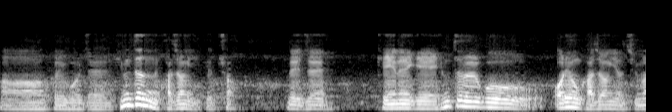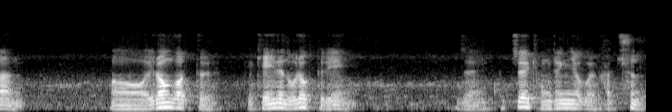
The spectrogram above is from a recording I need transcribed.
어, 그리고 이제 힘든 과정이 있겠죠. 근데 이제 개인에게 힘들고 어려운 과정이었지만 어, 이런 것들 개인의 노력들이 이제 국제 경쟁력을 갖춘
